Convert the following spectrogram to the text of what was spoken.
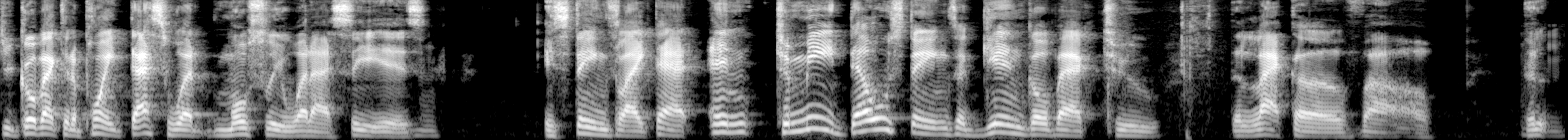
to go back to the point, that's what mostly what I see is Mhm. is things like that. And to me, those things again go back to the lack of uh the Mhm.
